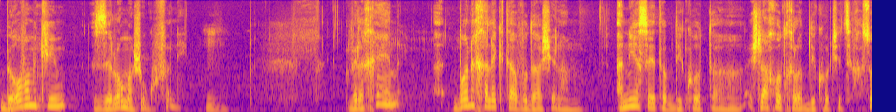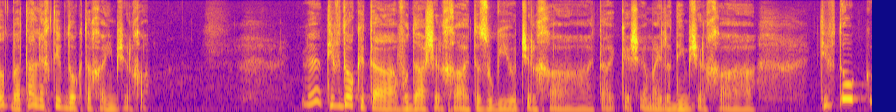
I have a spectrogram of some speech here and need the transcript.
ברוב המקרים זה לא משהו גופני. Mm-hmm. ולכן, בוא נחלק את העבודה שלנו. אני אעשה את הבדיקות, אשלח אותך לבדיקות שצריך לעשות, ואתה לך תבדוק את החיים שלך. ותבדוק את העבודה שלך, את הזוגיות שלך, את הקשר עם הילדים שלך, תבדוק,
